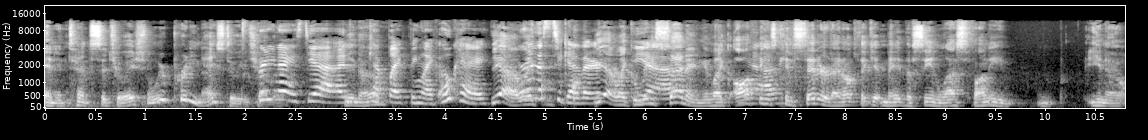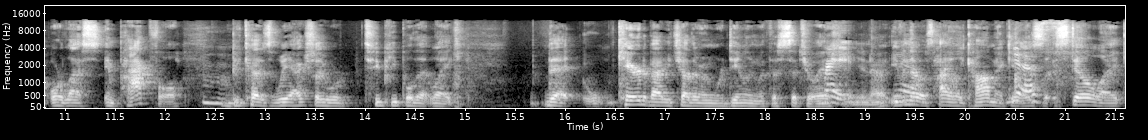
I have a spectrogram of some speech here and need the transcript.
an intense situation, we were pretty nice to each Pretty other. Pretty nice, yeah. And You know? kept like being like, okay, Yeah, we're like, in this together. Yeah, like resetting and like all Yeah. things considered, I don't think it made the scene less funny, you know, or less impactful Mm-hmm. because we actually were two people that like that cared about each other and were dealing with this situation. Right. You know, even Yeah. though it was highly comic, Yes. it was still like,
